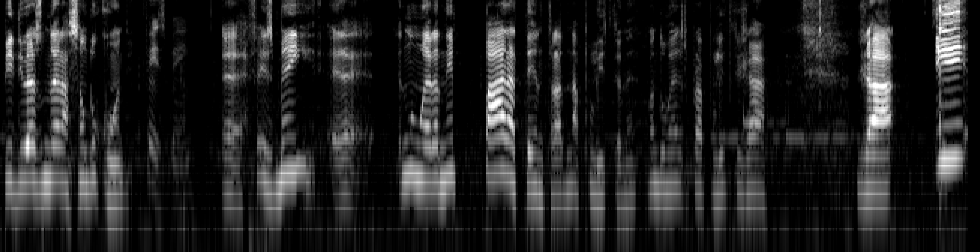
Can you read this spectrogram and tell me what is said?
Pediu a exoneração do Conde. Fez bem. É, fez bem. É, não era nem para ter entrado na política, né? Quando entra para a política já. já... E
